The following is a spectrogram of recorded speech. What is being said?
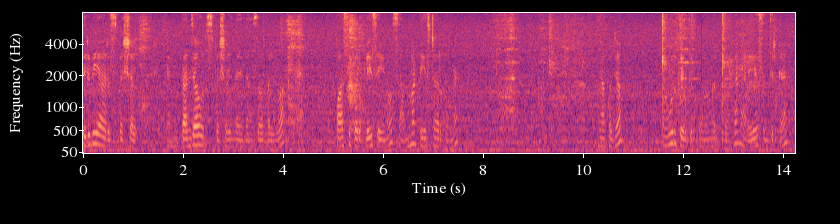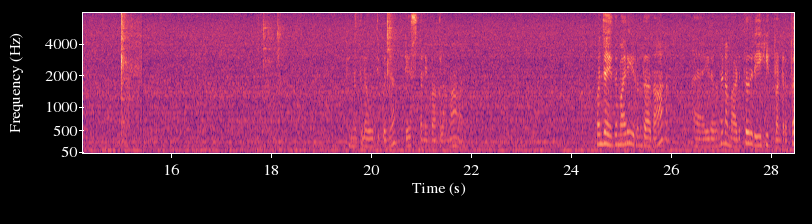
திருவையாறு ஸ்பெஷல் தஞ்சாவூர் ஸ்பெஷலுங்க இது அசோக் அல்வா. பாசிப்பருப்புலேயே செய்யணும். செம்ம டேஸ்ட்டாக இருக்குங்க. நான் கொஞ்சம் ஊருக்கு எடுத்துகிட்டு போகணுங்கிறதுக்காக நிறைய செஞ்சுருக்கேன். கிண்ணத்தில் ஊற்றி கொஞ்சம் டேஸ்ட் பண்ணி பார்க்கலாமா? கொஞ்சம் இது மாதிரி இருந்தால் தான் இதை வந்து நம்ம அடுத்தது ரீஹீட் பண்ணுறப்ப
